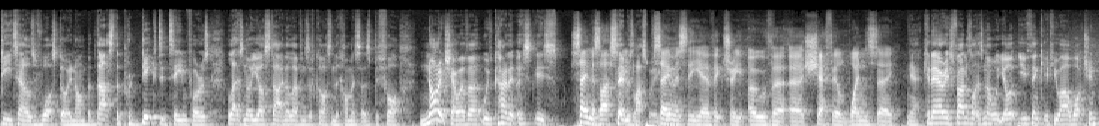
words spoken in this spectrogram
details of what's going on, but that's the predicted team for us. Let us know your starting 11s, of course, in the comments as before. Norwich, however, we've kind of. It's, it's, Same as last Same week. as last week, Same yeah. as the uh, victory over uh, Sheffield Wednesday. yeah, Canaries fans, let us know what you you think if you are watching.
